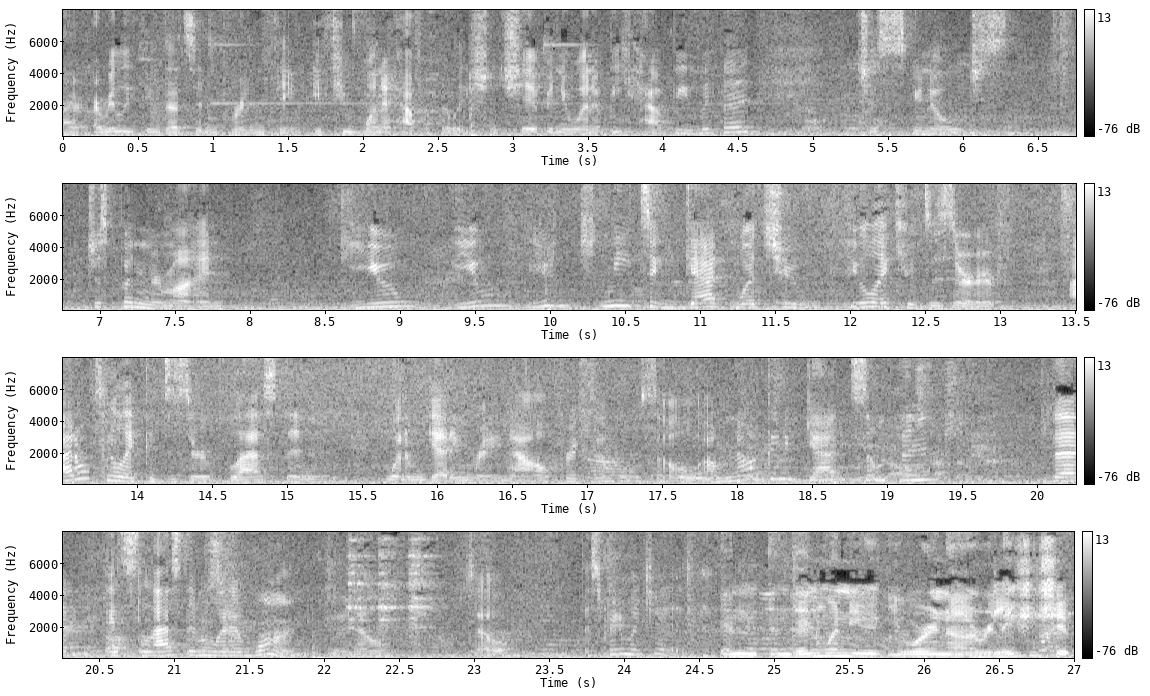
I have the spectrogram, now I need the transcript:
I, I really think that's an important thing. If you want to have a relationship and you want to be happy with it, just you know, just just put in your mind you you you need to get what you feel like you deserve. I don't feel like I deserve less than what I'm getting right now, for example. So I'm not gonna get something that it's less than what I want, you know. So that's pretty much it. and and then when you you were in a relationship,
